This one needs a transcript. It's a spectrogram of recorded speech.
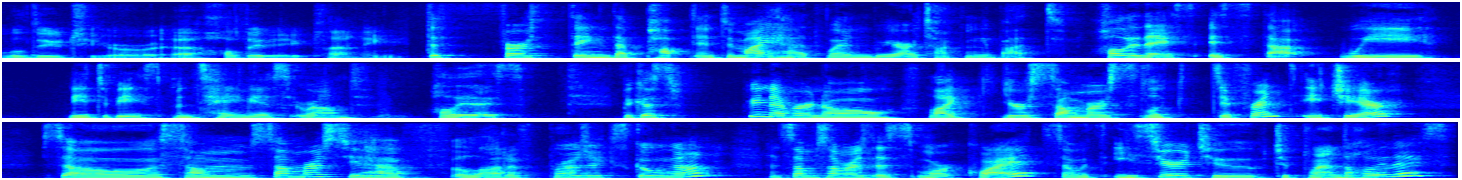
will do to your uh, holiday planning. The first thing that popped into my head when we are talking about holidays is that we need to be spontaneous around holidays because we never know like your summers look different each year so some summers you have a lot of projects going on and some summers it's more quiet so it's easier to to plan the holidays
